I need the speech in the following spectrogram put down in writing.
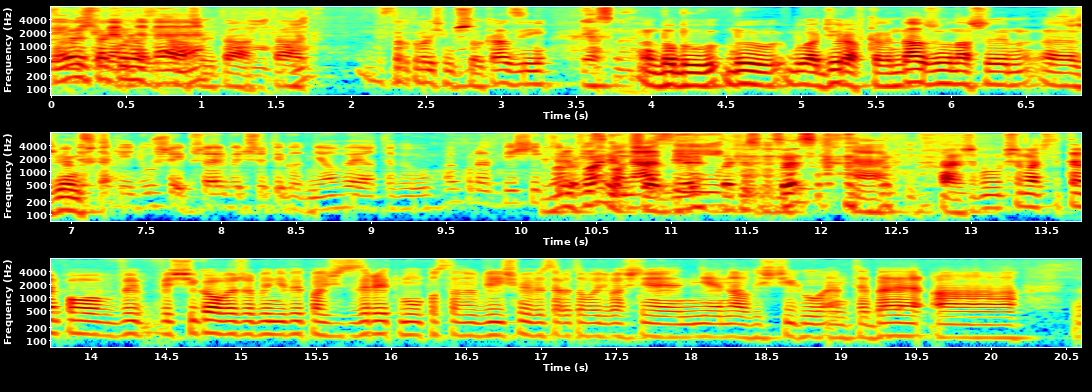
To jest akurat MTB. inaczej, tak, tak. Wystartowaliśmy przy okazji, Jasne. bo był, był, była dziura w kalendarzu naszym, e, więc też takiej dłuższej przerwy trzytygodniowej, a to był akurat wyścig, No który ale fajnie blisko w nas przerwie, i... taki sukces. Tak. Tak, żeby utrzymać te tempo wy, wyścigowe, żeby nie wypaść z rytmu, postanowiliśmy wystartować właśnie nie na wyścigu MTB, a y,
